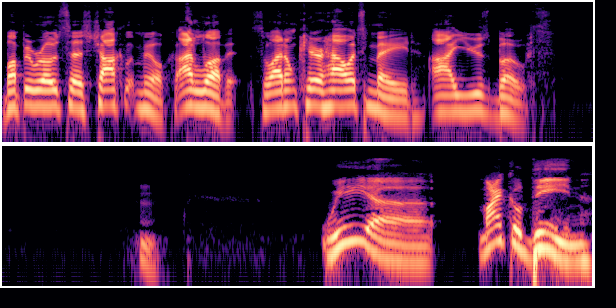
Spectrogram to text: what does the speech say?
Bumpy Road says chocolate milk. I love it. So I don't care how it's made. I use both. We uh Michael Dean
